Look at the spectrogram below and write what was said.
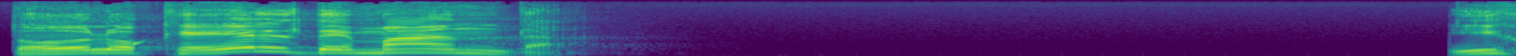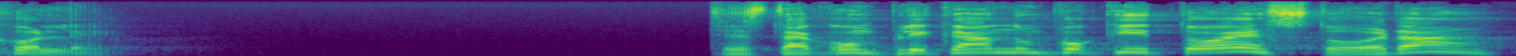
Todo lo que Él demanda. Híjole, se está complicando un poquito esto, ¿verdad?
